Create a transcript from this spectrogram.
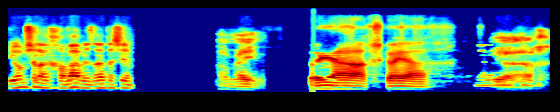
יום של הרחבה בעזרת השם. אמן. שכוייח, שכוייח. שכוייח.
